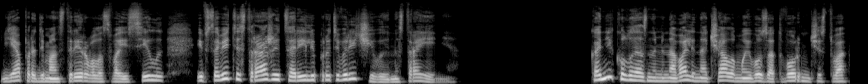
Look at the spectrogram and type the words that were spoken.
Я продемонстрировала свои силы, и в Совете Стражей царили противоречивые настроения. Каникулы ознаменовали начало моего затворничества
